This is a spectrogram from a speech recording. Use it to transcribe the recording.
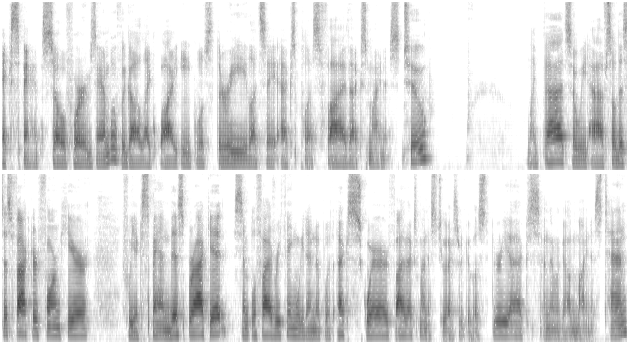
expand. So for example, if we got like y equals 3, let's say x plus 5, x minus 2, like that. So we'd have, so this is factored form here. If we expand this bracket, simplify everything, we'd end up with x squared, 5x minus 2x would give us 3x, and then we got minus 10.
